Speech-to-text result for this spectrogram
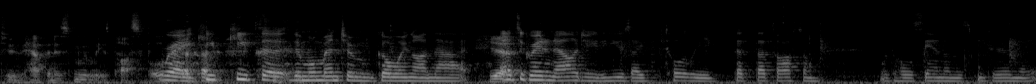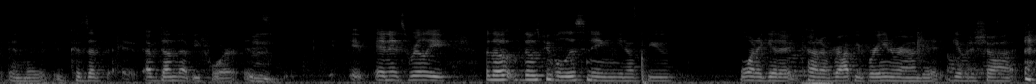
to happen as smoothly as possible. Right. Keep keep the, the momentum going on that. Yeah. That's a great analogy to use. I totally that that's awesome with the whole sand on the speaker and the and the because I've I've done that before. It's Mm. It, and it's really for those, for those people listening. You know, if you want to get it, kind of wrap your brain around it, give it a shot.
